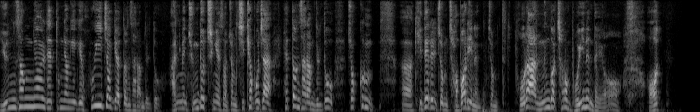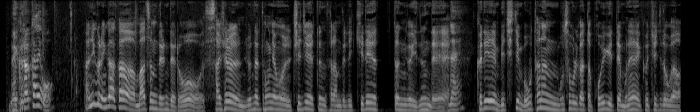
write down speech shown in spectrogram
윤석열 대통령에게 호의적이었던 사람들도 아니면 중도층에서 좀 지켜보자 했던 사람들도 조금, 어, 기대를 좀 저버리는, 좀 돌아앉는 것처럼 보이는데요. 어, 왜 그럴까요? 아니 그러니까 아까 말씀드린 대로 사실은 윤 대통령을 지지했던 사람들이 기대했던 거 있는데 네. 그대에 미치지 못하는 모습을 갖다 보이기 때문에 그 지지도가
